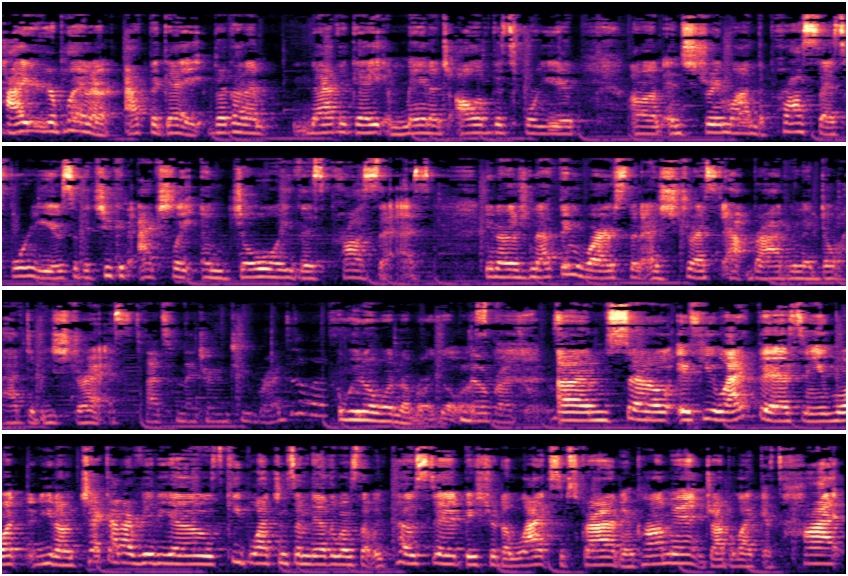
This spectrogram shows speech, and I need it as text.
hire your planner at the gate. They're gonna navigate and manage all of this for you um, and streamline the process for you so that you can actually enjoy this process. You know, there's nothing worse than a stressed out bride when they don't have to be stressed. That's when they turn into bridezillas. We don't want no bridezillas. No bridezillas. Um, so if you like this and you want, you know, check out our videos, keep watching some of the other ones that we posted. Be sure to like, subscribe, and comment. Drop a like, it's hot.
